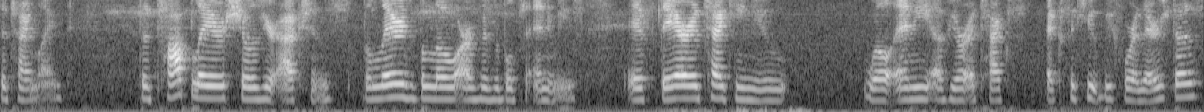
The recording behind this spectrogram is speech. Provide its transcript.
the timeline. The top layer shows your actions. The layers below are visible to enemies. If they are attacking you, will any of your attacks execute before theirs does?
